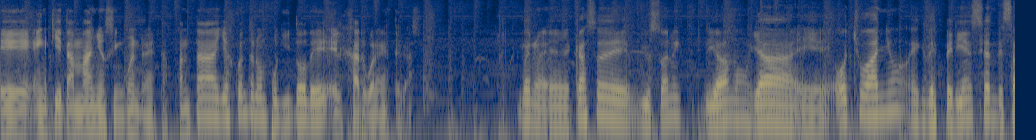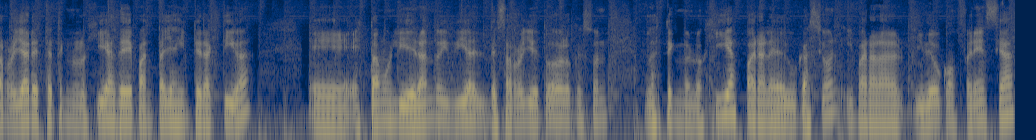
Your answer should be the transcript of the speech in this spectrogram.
Eh, ¿En qué tamaño se encuentran estas pantallas? Cuéntanos un poquito del hardware en este caso. Bueno, en el caso de ViewSonic llevamos ya eh, ocho años de experiencia en desarrollar estas tecnologías de pantallas interactivas. Eh, estamos liderando hoy día el desarrollo de todo lo que son las tecnologías para la educación y para la videoconferencia,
